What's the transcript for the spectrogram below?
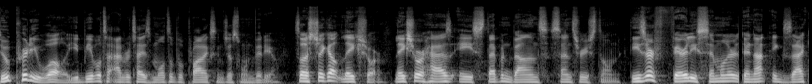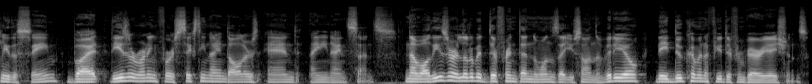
do pretty well. You'd be able to advertise multiple products in just one video. So let's check out Lakeshore. Lakeshore has a step and balance sensory stone. These are fairly similar. They're not exactly the same, but these are running for $69.99. Now, while these are a little bit different than the ones that you saw in the video, they do come in a few different variations.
